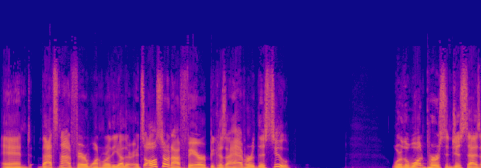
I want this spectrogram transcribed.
And that's not fair one way or the other. It's also not fair because I have heard this too, where the one person just says,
